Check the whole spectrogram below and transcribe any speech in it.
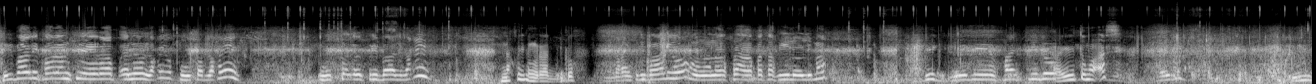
Tribali parang si Erap, ano, laki, putar laki. Putar ang tribali, laki. Naku, yung rad ko. Laki tribali, oh, mga nasa 4 na kilo, 5. Big, maybe 5 kilo. Ay, tumaas. Hmm.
